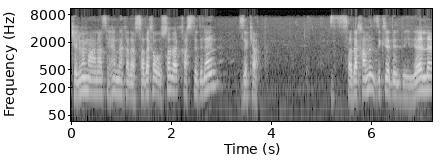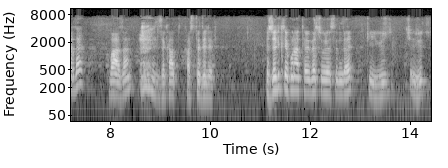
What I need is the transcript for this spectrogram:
Kelime manası her ne kadar sadaka olsa da kastedilen zekat. Sadakanın zikredildiği yerlerde bazen zekat kastedilir. Özellikle buna Tevbe suresinde ki 100, 100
